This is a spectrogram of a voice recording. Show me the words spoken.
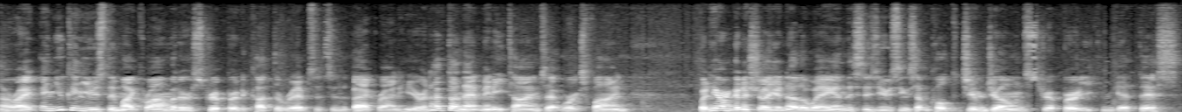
All right, and you can use the micrometer stripper to cut the ribs. It's in the background here, and I've done that many times. That works fine. But here I'm going to show you another way, and this is using something called the Jim Jones stripper. You can get this.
